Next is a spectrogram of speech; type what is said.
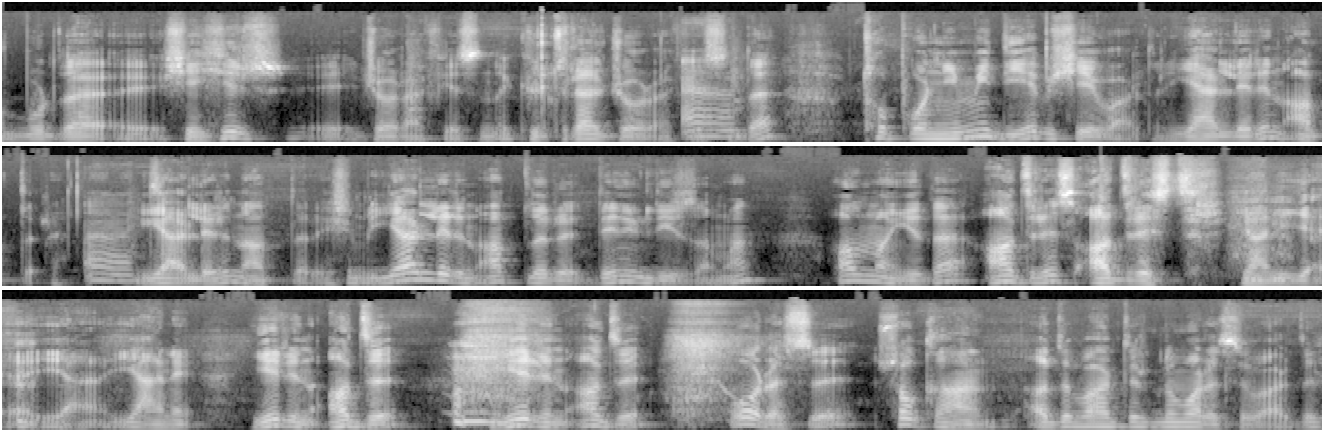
burada e, şehir e, coğrafyasında kültürel coğrafyasında toponimi diye bir şey vardır. Yerlerin adları. Evet. Yerlerin adları. Şimdi yerlerin adları denildiği zaman Almanya'da adres adrestir. Yani ya- ya- yani yerin adı yerin adı orası sokağın adı vardır numarası vardır.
